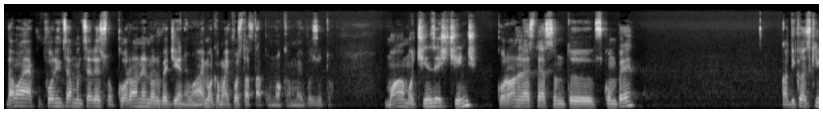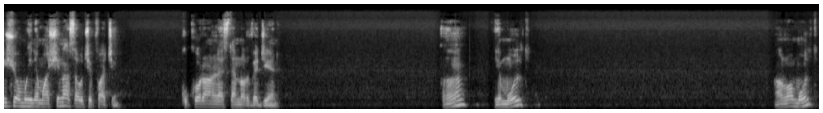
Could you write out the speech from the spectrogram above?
Da, mai aia cu forinți am înțeles-o. Coroane norvegiene. Mă, hai mă că mai fost asta cu NOC, am mai văzut-o. Mamă, 55? Coroanele astea sunt uh, scumpe? Adică îmi schimb și eu mâine mașina sau ce facem? Cu coroanele astea norvegiene. A? E mult? Am luat mult?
